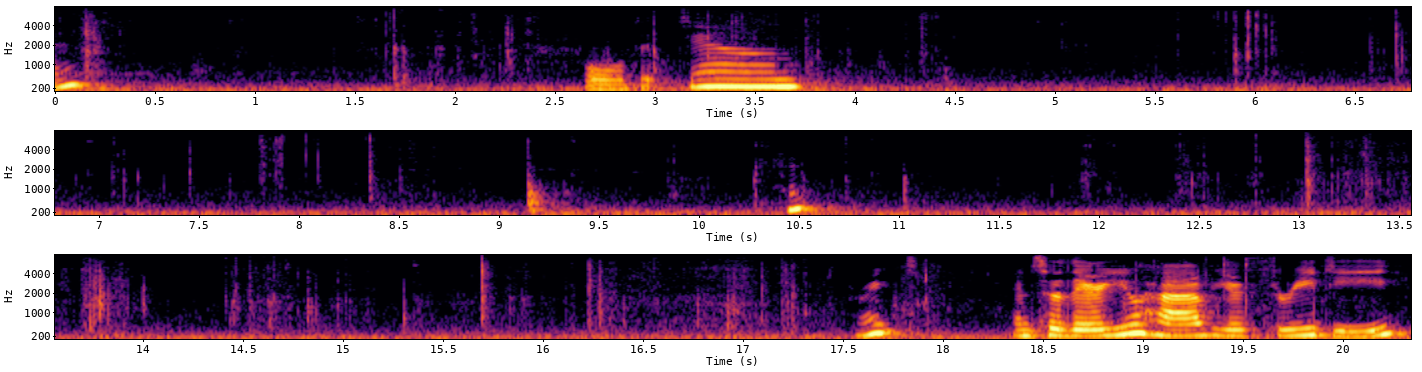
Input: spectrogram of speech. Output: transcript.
Okay. Fold it down. Right? And so there you have your 3D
